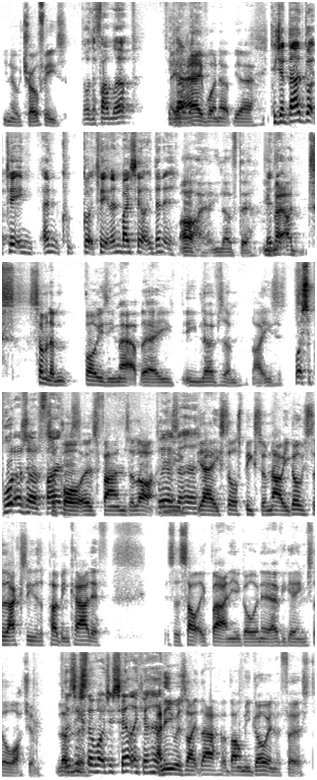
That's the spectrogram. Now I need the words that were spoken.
you know, trophies. No, the family up. Yeah, everyone up, yeah. Because your dad got taken in, got taken in by Celtic, didn't he? Oh, yeah, he loved it. He Did met? I, some of the boys he met up there. He he loves them. Like he's What supporters are fans? supporters, fans a lot. Players, He- uh-huh. Yeah, he still speaks to them now. He goes to actually there's a pub in Cardiff, it's a Celtic bar, and you go in there every game, still watch him. Loves Does he it. still watch his Celtic? Uh-huh. And he was like that about me going at first,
